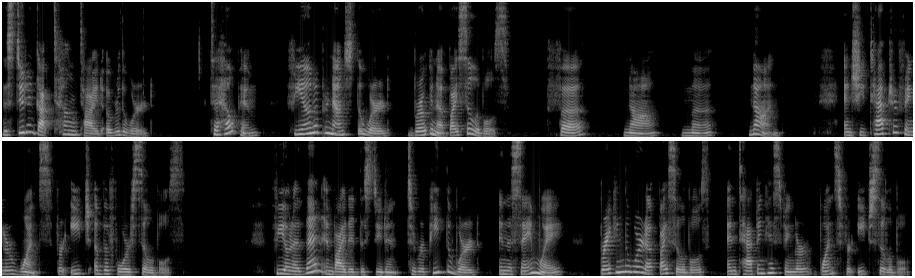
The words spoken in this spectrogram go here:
the student got tongue-tied over the word. To help him, Fiona pronounced the word broken up by syllables. F, na, m, non. And she tapped her finger once for each of the four syllables. Fiona then invited the student to repeat the word in the same way, breaking the word up by syllables and tapping his finger once for each syllable,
